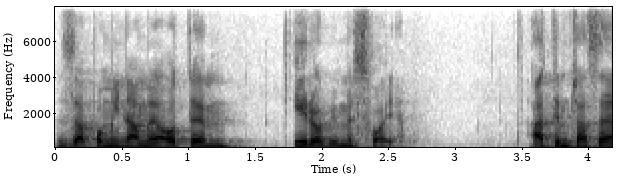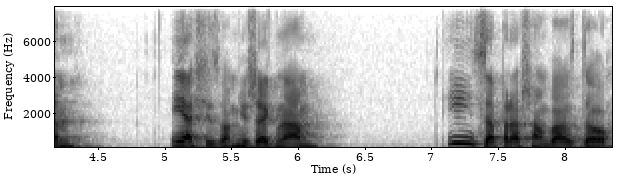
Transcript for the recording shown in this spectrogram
zapominamy o tym i robimy swoje. A tymczasem ja się z Wami żegnam i zapraszam Was do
